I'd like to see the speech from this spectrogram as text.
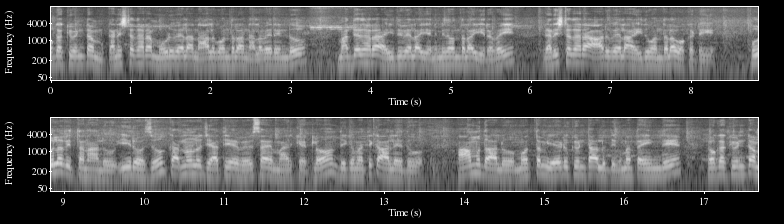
ఒక క్వింటం కనిష్ట ధర మూడు వేల నాలుగు వందల నలభై రెండు మధ్య ధర ఐదు వేల ఎనిమిది వందల ఇరవై గరిష్ట ధర ఆరు వేల ఐదు వందల ఒకటి. పూల విత్తనాలు ఈరోజు కర్నూలు జాతీయ వ్యవసాయ మార్కెట్లో దిగుమతి కాలేదు. ఆముదాలు మొత్తం ఏడు క్వింటాలు దిగుమతి అయింది. ఒక క్వింటం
